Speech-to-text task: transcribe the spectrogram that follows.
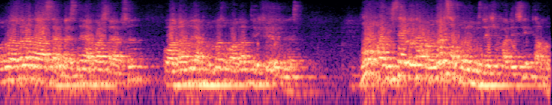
ondan sonra daha serbest. Ne yaparsa yapsın, o adam da yapılmaz, o adam tekfir edilmez. Bu hadise göre anlarsak önümüzdeki hadisi tamam.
